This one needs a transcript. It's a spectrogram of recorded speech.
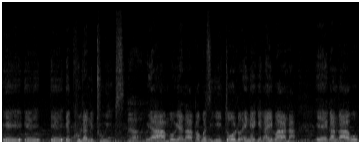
e- e- e- ekhula nge-two weeks. Yeah. uyahamba uyalapha kwezinye iy'tolo engeke ngayibala eh kangako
